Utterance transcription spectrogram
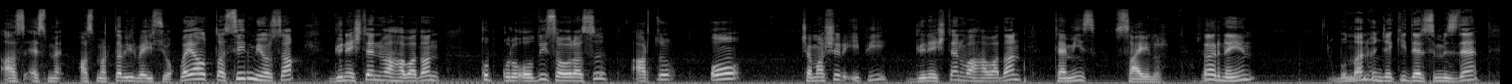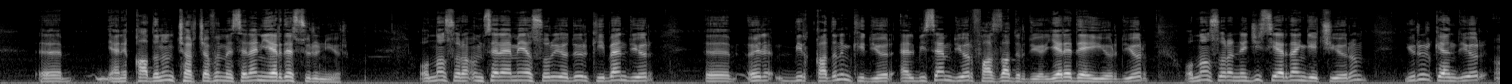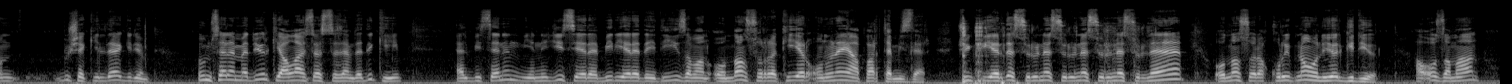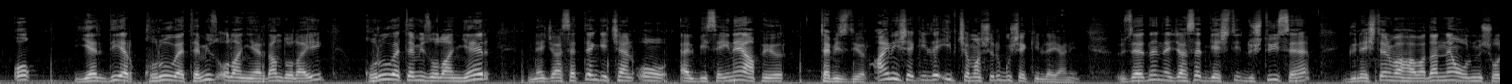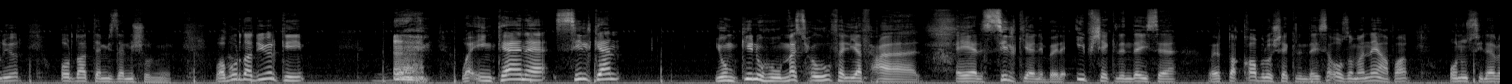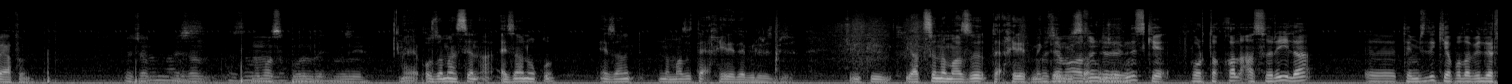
as esme, asmakta bir beis yok. Veyahut da silmiyorsak güneşten ve havadan kupkuru olduysa orası artık o çamaşır ipi güneşten ve havadan temiz sayılır. Güzel. Örneğin bundan önceki dersimizde e, yani kadının çarşafı mesela yerde sürünüyor. Ondan sonra Ümseleme'ye soruyor diyor ki ben diyor e, öyle bir kadınım ki diyor elbisem diyor fazladır diyor yere değiyor diyor. Ondan sonra necis yerden geçiyorum. Yürürken diyor on, bu şekilde gidiyorum. Ümseleme diyor ki Allah Aleyhisselam dedi ki elbisenin necis yere bir yere değdiği zaman ondan sonraki yer onu ne yapar temizler. Çünkü yerde sürüne sürüne sürüne sürüne ondan sonra kuruyup ne oluyor gidiyor. Ha o zaman o yer diğer kuru ve temiz olan yerden dolayı kuru ve temiz olan yer necasetten geçen o elbiseyi ne yapıyor? Temizliyor. Aynı şekilde ip çamaşırı bu şekilde yani. Üzerine necaset geçti, düştüyse güneşten ve havadan ne olmuş oluyor? Orada temizlenmiş oluyor. Ve burada diyor ki ve in kana silken yumkinuhu meshuhu felyef'al. Eğer silk yani böyle ip şeklindeyse ve da kablo şeklindeyse o zaman ne yapar? Onu siler ve yapın. Hocam ezan namaz kılındı. bulunuyor. E, o zaman sen ezan oku. Ezanı namazı tehir edebiliriz biz. Çünkü yatsı namazı tehir etmekte Hocam bir az sakınca önce yok. dediniz ki portakal asırıyla e, temizlik yapılabilir.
